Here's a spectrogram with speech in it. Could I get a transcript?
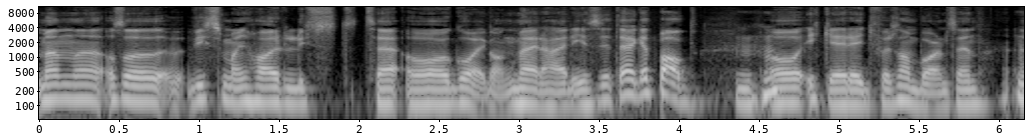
Men altså, hvis man har lyst til å gå i gang med dette her i sitt eget bad, og ikke er redd for samboeren sin, mm.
